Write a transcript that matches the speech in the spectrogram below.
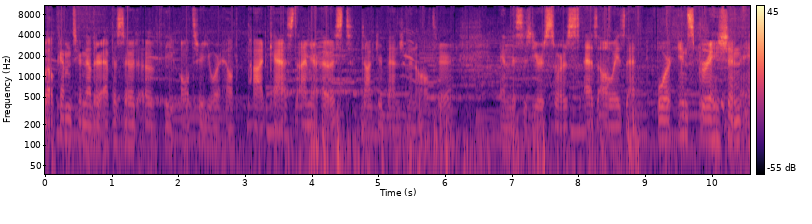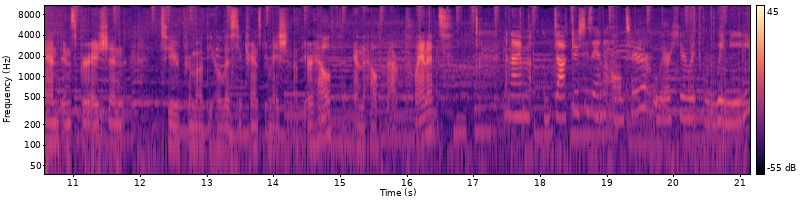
Welcome to another episode of the Alter Your Health podcast. I'm your host, Dr. Benjamin Alter, and this is your source, as always, for inspiration and inspiration to promote the holistic transformation of your health and the health of our planet. And I'm Dr. Susanna Alter. We're here with Winnie.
